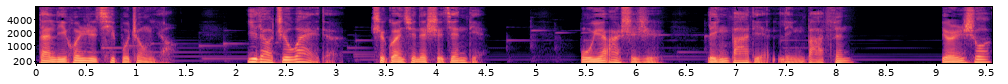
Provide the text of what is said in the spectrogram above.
但离婚日期不重要，意料之外的是官宣的时间点，五月二十日零八点零八分。有人说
